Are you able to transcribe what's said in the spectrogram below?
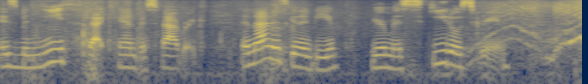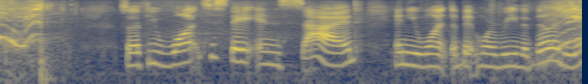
is beneath that canvas fabric and that is gonna be your mosquito screen. So if you want to stay inside and you want a bit more breathability,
